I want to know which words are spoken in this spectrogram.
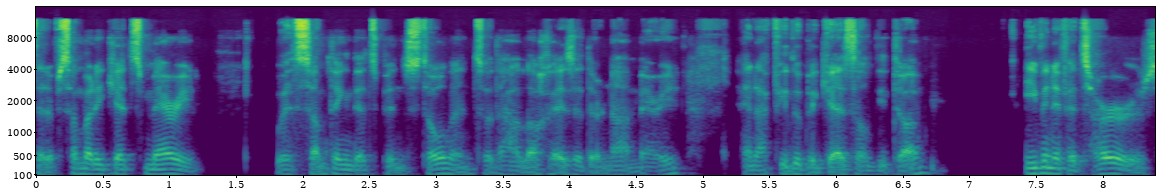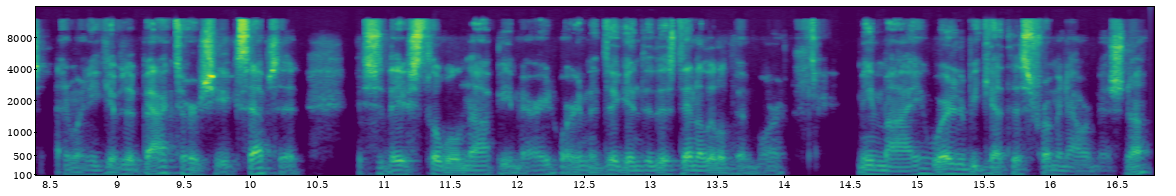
that if somebody gets married with something that's been stolen, so the halacha is that they're not married, and afilu begezel dita, even if it's hers, and when he gives it back to her, she accepts it, they still will not be married. We're going to dig into this then a little bit more. Mimai, where did we get this from in our Mishnah?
